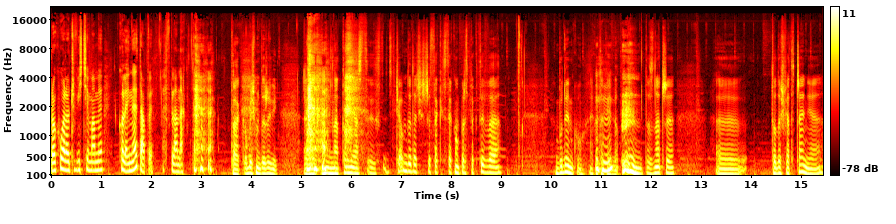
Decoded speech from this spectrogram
roku, ale oczywiście mamy kolejne etapy w planach. Tak, obyśmy dożyli. E, Natomiast e, chciałbym dodać jeszcze tak, z taką perspektywę budynku jako Mhm. takiego. to znaczy e, to doświadczenie,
